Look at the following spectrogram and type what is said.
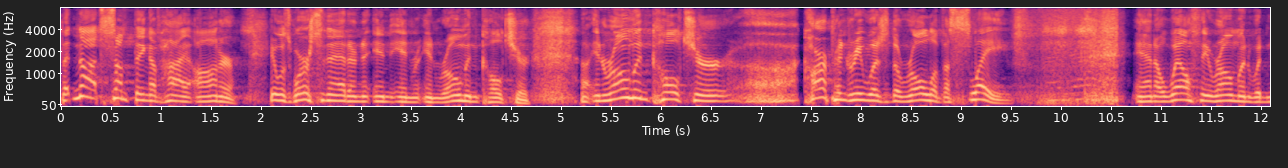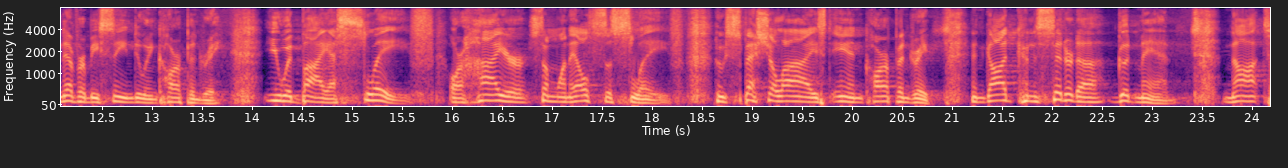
but not something of high honor. It was worse than that in, in, in, in Roman culture. Uh, in Roman culture, carpentry was the role of a slave. And a wealthy Roman would never be seen doing carpentry. You would buy a slave or hire someone else's slave who specialized in carpentry. And God considered a good man, not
